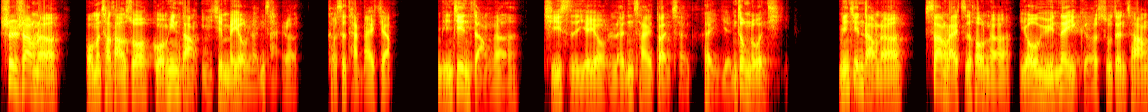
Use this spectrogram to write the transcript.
事实上呢，我们常常说国民党已经没有人才了，可是坦白讲，民进党呢？其实也有人才断层很严重的问题。民进党呢上来之后呢，由于内阁苏贞昌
